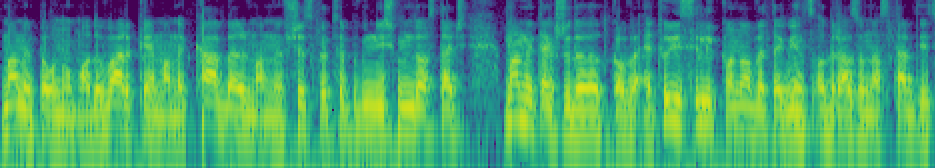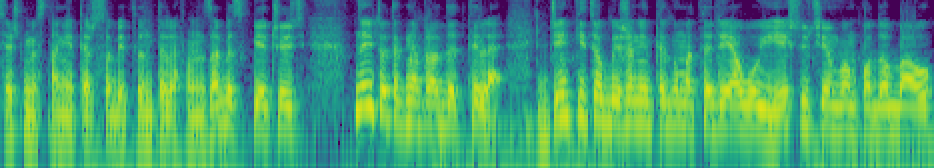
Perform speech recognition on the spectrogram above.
mamy pełną ładowarkę, mamy kabel, mamy wszystko, co powinniśmy dostać. Mamy także dodatkowe etui silikonowe, tak więc od razu na start jesteśmy w stanie też sobie ten telefon zabezpieczyć. No i to tak naprawdę tyle. Dzięki za obejrzenie tego materiału. Jeśli Ci się Wam podobał,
